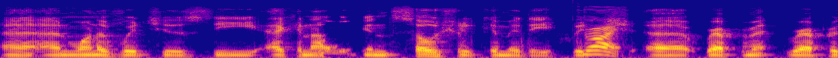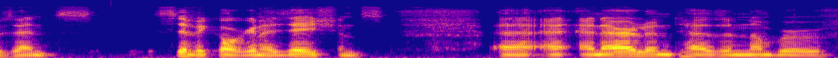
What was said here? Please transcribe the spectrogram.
uh, and one of which is the Economic and Social Committee, which Right. uh, repre- represents civic organisations. Uh, and Ireland has a number of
